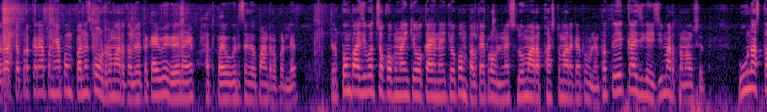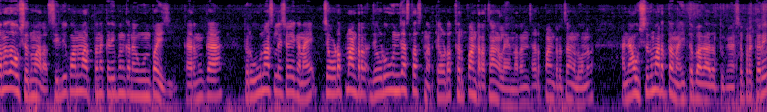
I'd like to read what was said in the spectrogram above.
तर अशा प्रकारे आपण ह्या पंपानंच पावडर मारत आलो तर काय वेगळं नाही. हातपाय वगैरे सगळं पांढरं पडल्यात. तर पंप अजिबात चॉकअप नाही किंवा काय नाही किंवा पंपाला काय प्रॉब्लेम नाही. स्लो मारा फास्ट मारा काय प्रॉब्लेम फक्त एक काळजी घ्यायची मारताना औषध. ऊन असतानाच औषध मारा. सिलिकॉन मारताना कधी पण का नाही ऊन पाहिजे. कारण का? तर ऊन असल्याशिवाय का नाही जेवढा पांढरा जेवढं ऊन जास्त असणार तेवढा थर पांढरा चांगला येणार आणि झाड पांढरं चांगलं होणार. आणि औषध मारताना इथं बघा आता तुम्ही अशा प्रकारे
